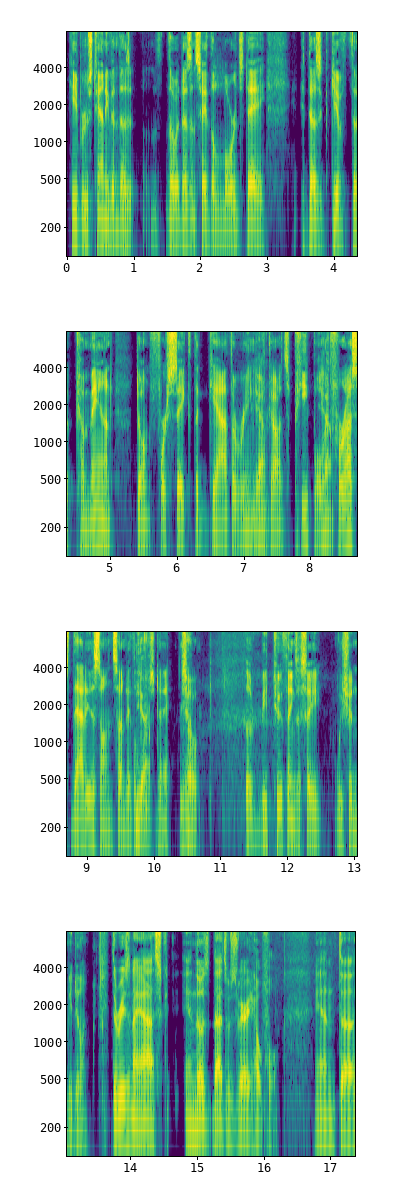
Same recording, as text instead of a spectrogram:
Hebrews ten, even does, though it doesn't say the Lord's Day, it does give the command. Don't forsake the gathering Yeah. of God's people. Yeah. And for us, that is on Sunday, the Yeah. Lord's Day. So there would be two things I say we shouldn't be doing. The reason I ask, and those that was very helpful, and uh,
